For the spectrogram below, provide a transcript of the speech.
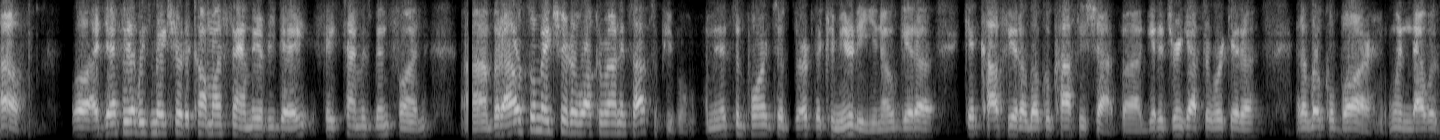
Oh, well, I definitely always make sure to call my family every day. FaceTime has been fun. Uh, but I also make sure to walk around and talk to people. I mean, it's important to observe the community. You know, get a get coffee at a local coffee shop, uh, get a drink after work at a at a local bar when that was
